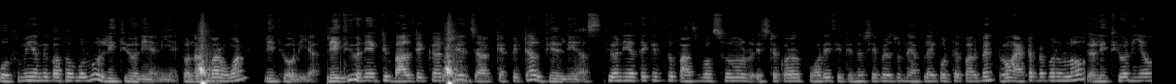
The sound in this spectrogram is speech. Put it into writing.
প্রথমেই আমি কথা বলব লিথুয়ানিয়া নিয়ে। তো নাম্বার ওয়ান লিথুয়ানিয়া। লিথুয়ানিয়া একটি বাল্টিক কান্ট্রি যার ক্যাপিটাল ভিলনিয়াস লিথুয়ানিয়াতে কিন্তু পাঁচ বছর স্টে করার পরে সিটিজেনশিপের জন্য অ্যাপ্লাই করতে পারবেন। এবং আরেকটা ব্যাপার হলো, লিথুয়ানিয়াও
